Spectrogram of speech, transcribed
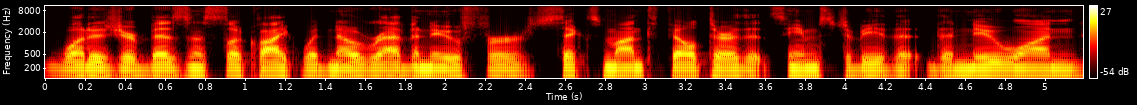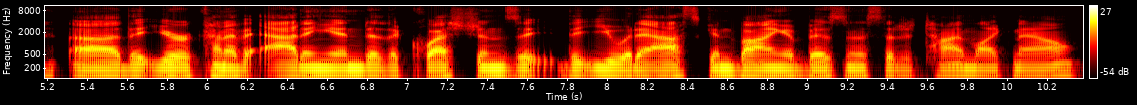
what does your business look like with no revenue for six month filter that seems to be the, the new one uh, that you're kind of adding into the questions that, that you would ask in buying a business at a time like now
